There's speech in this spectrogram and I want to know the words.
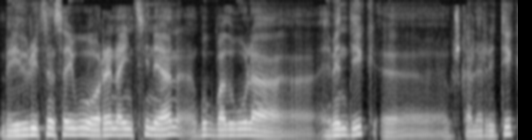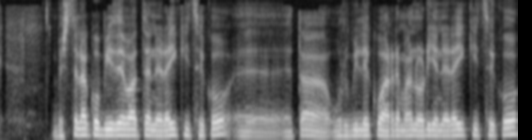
behiduritzen zaigu horren aintzinean, guk badugula hemendik, e, Euskal Herritik, bestelako bide baten eraikitzeko e, eta hurbileko harreman horien eraikitzeko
